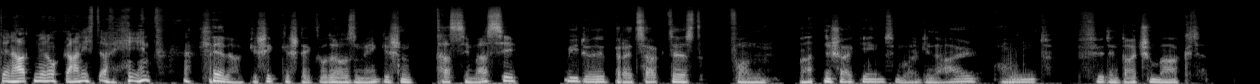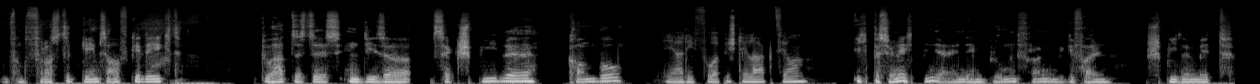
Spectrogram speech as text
den hatten wir noch gar nicht erwähnt. genau, geschickt gesteckt. Oder aus dem Englischen Tassi-Massi, wie du bereits sagtest, von Vattenschall Games im Original und für den deutschen Markt von Frosted Games aufgelegt. Du hattest es in dieser sechs Spiele Combo. Ja, die Vorbestelleraktion. Ich persönlich bin ja ein im Blumenfragen. Mir gefallen Spiele mit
